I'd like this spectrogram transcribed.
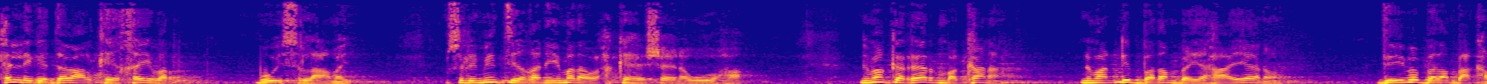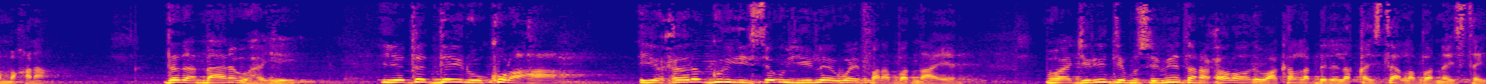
Xilligii dagaalkii khaybar buu islaamay. Muslimiintii khaniimada wax ka heshayna wuu ahaa. Nimanka reer makana niman dhib badan bay ahaayeenoo deymo badan baa ka maqnaa dad ammaano u hayay iyo dad daynuu ku lahaa iyo xoolo gurigiisa u yiile way fara badnaayeen. Muhaajiriintii muslimiintana waa kan la bililiqaystee la bannaystay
